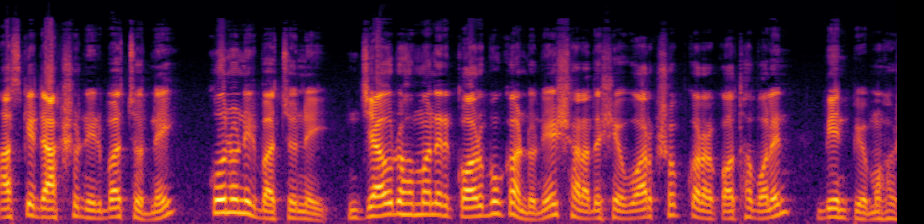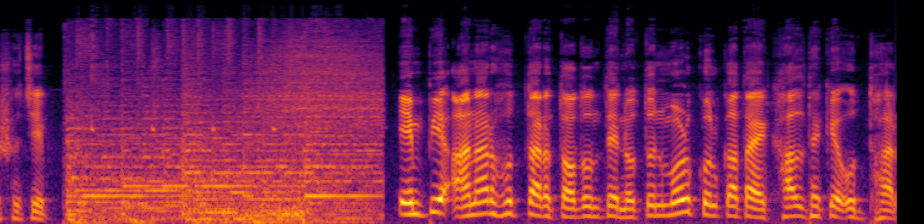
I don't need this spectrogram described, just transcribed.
আজকে ডাকসু নির্বাচন নেই, কোনো নির্বাচন নেই। জিয়াউর রহমানের কর্মকাণ্ড নিয়ে সারা দেশে ওয়ার্কশপ করার কথা বলেন বিএনপি মহাসচিব। এমপি আনার হত্যার তদন্তে নতুন মোড় কলকাতায় খাল থেকে উদ্ধার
